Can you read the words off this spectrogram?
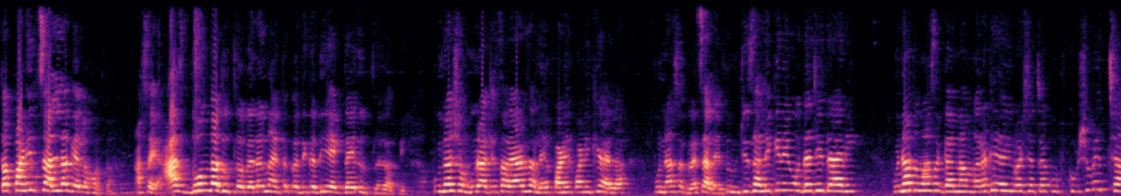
तर पाणी चाललं गेलं होतं. असं आहे आज दोनदा धुतलं गेलं नाही तर कधी कधी एकदाही धुतलं जाते पुन्हा शंभूराजे तयार झाले पाणी पाणी खेळायला. पुन्हा सगळं चालेल तुमची झाली की नाही उद्याची तयारी? पुन्हा तुम्हा सगळ्यांना मराठी नवीन वर्षाच्या खूप खूप शुभेच्छा.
